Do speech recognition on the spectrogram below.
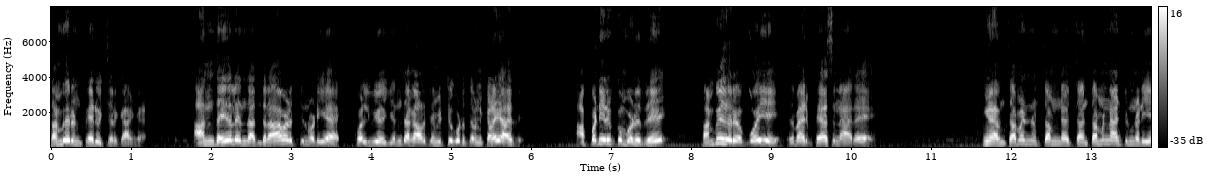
தம்பிதுரன் பேர் வச்சிருக்காங்க. அந்த இதில் இந்த திராவிடத்தினுடைய கொள்கையை எந்த காலத்தையும் விட்டு கொடுத்தவன் கிடையாது. அப்படி இருக்கும் பொழுது தம்பிதுரை போய் இது மாதிரி பேசினாரு. இங்கே தமிழ் தம் தன் தமிழ்நாட்டினுடைய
